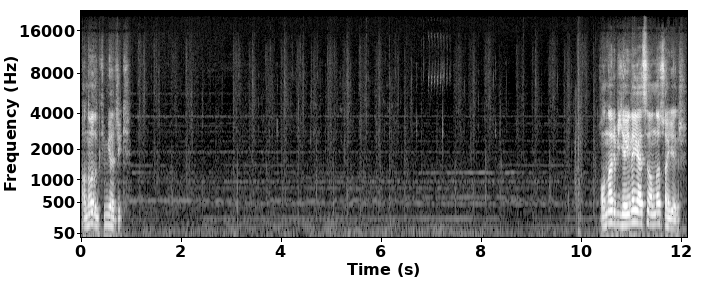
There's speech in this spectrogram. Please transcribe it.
Anlamadım kim gelecek? Onlar bir yayına gelsin ondan sonra gelir.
